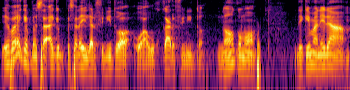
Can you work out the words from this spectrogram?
Y después hay que, pensar, hay que empezar a hilar finito o a buscar finito, ¿no? Como, ¿de qué manera,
